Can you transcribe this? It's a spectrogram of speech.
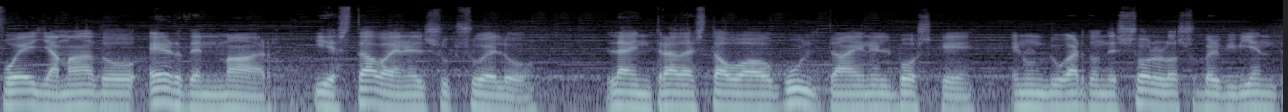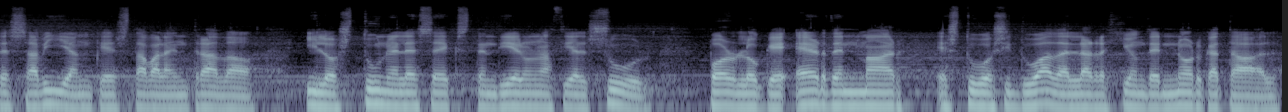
Fue llamado Erdenmar y estaba en el subsuelo. La entrada estaba oculta en el bosque, en un lugar donde solo los supervivientes sabían que estaba la entrada, y los túneles se extendieron hacia el sur, por lo que Erdenmar estuvo situada en la región de Norgatal,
